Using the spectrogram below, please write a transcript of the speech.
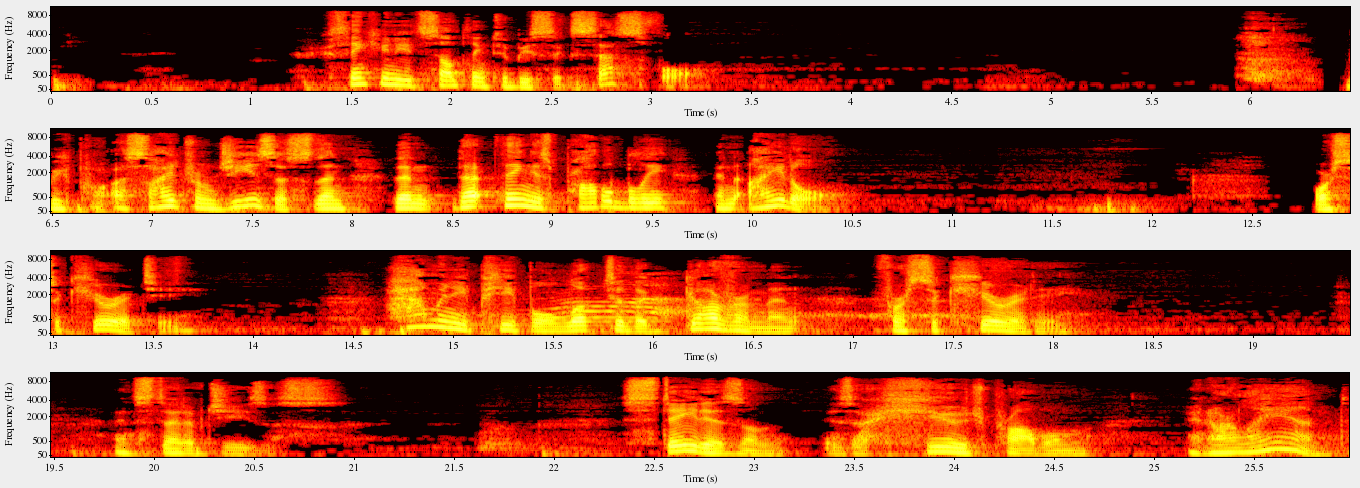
If you think you need something to be successful, aside from Jesus, then, then that thing is probably an idol or security. How many people look to the government for security instead of Jesus? Statism is a huge problem in our land.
